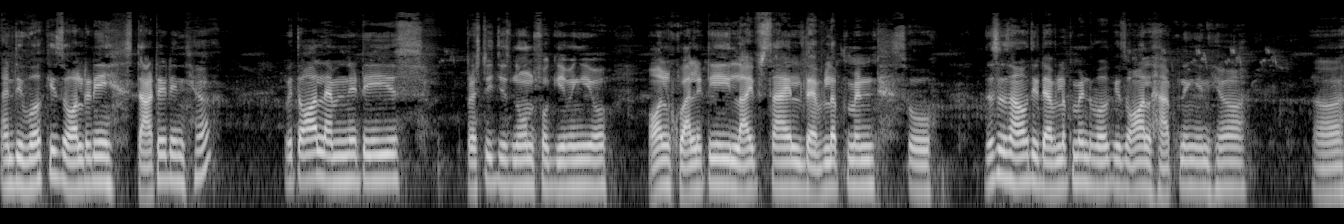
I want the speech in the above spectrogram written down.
and the work is already started in here with all amenities. Prestige is known for giving you all quality lifestyle development. So, this is how the development work is all happening in here. Uh,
